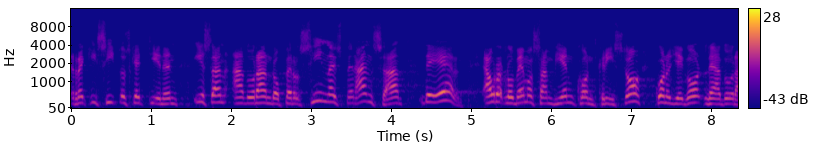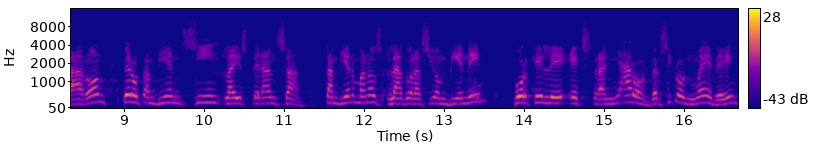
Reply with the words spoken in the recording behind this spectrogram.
requisitos que tienen y están adorando, pero sin la esperanza de Él. Ahora lo vemos también con Cristo, cuando llegó le adoraron, pero también sin la esperanza. También, hermanos, la adoración viene porque le extrañaron. Versículo 9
